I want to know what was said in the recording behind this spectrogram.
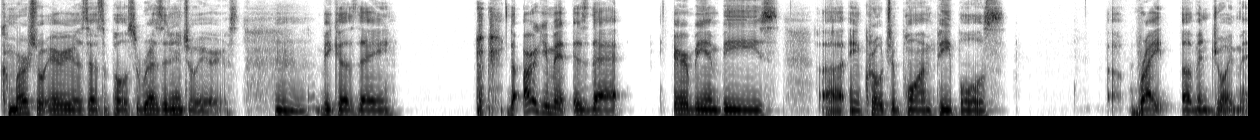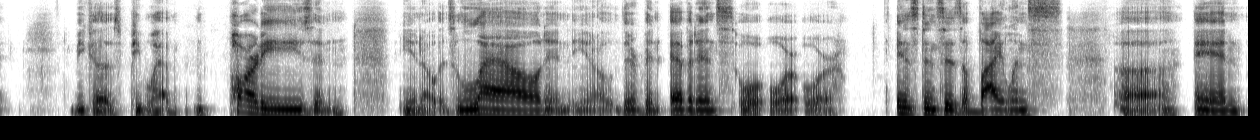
commercial areas as opposed to residential areas mm-hmm. because they the argument is that Airbnbs uh, encroach upon people's uh, right of enjoyment because people have parties and you know it's loud and you know there have been evidence or or, or instances of violence uh, and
